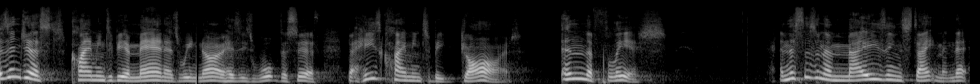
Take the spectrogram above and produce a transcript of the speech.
isn't just claiming to be a man as we know as he's walked this earth, but he's claiming to be God in the flesh. And this is an amazing statement that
